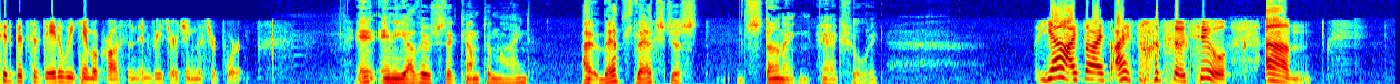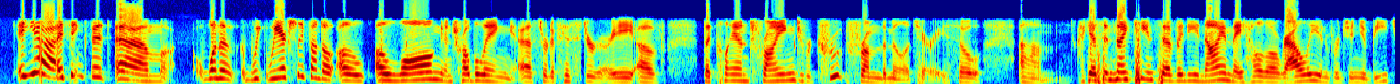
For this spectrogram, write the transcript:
tidbits of data we came across in, in researching this report. any others that come to mind? I, that's that's just stunning, actually. Yeah, I thought I, th- I thought so too. Um, yeah, I think that um, one of we, we actually found a, a, a long and troubling uh, sort of history of the Klan trying to recruit from the military. So, um, I guess in 1979 they held a rally in Virginia Beach,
